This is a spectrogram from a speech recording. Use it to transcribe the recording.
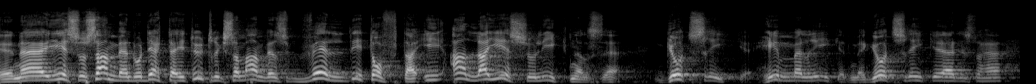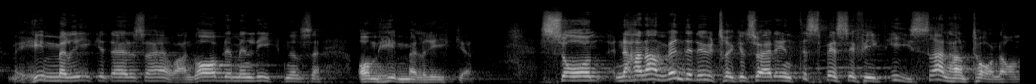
Eh, när Jesus använder detta är ett uttryck som används väldigt ofta i alla Jesu liknelser. Guds rike, himmelriket. Med Guds rike är det så här, med himmelriket är det så här. Och han gav dem en liknelse om himmelriket. Så när han använder det uttrycket så är det inte specifikt Israel han talar om.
